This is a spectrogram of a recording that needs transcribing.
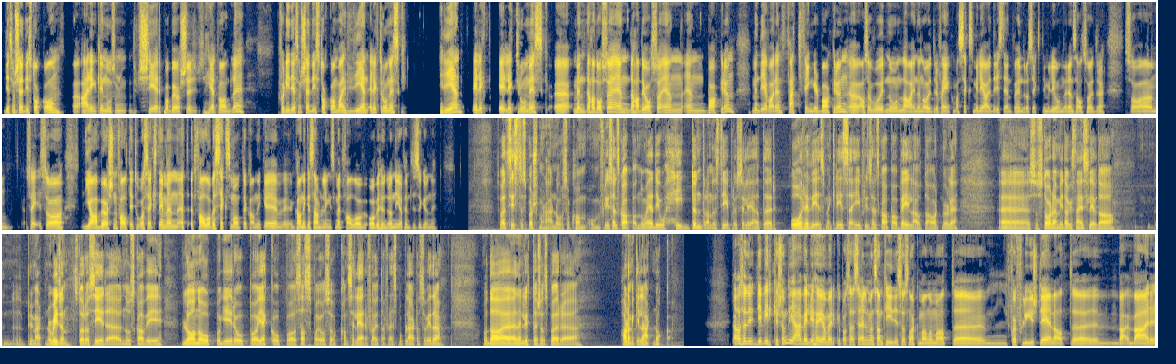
Det som skjedde i Stockholm, er egentlig noe som skjer på børser helt vanlig. Fordi det som skjedde i Stockholm, var ren elektronisk. Rent elekt elektronisk. Men det hadde, en, det hadde, jo også en, en, bakgrunn, men det var en fat finger-bakgrunn. Altså hvor noen la inn en ordre for 1,6 milliarder istedenfor 160 millioner, en salgsordre. Så, så, så, ja, børsen falt i 62, men et, et fall over seks måneder kan ikke, kan ikke, sammenlignes med et fall over, over 159 sekunder. Så var et siste spørsmål her nå som kom om flyselskapene. Nå er det jo heidundrende tid plutselig etter årevis med krise i flyselskaper og bailouter og alt mulig. Eh, så står de i Dagens Næringsliv, da primært Norwegian, står og sier eh, nå skal vi låne opp og gire opp og jekke opp, og SAS må jo også kansellere flighter for det er så populært osv. Og, så og da er det en lytter som spør eh, har de ikke lært noe? Ja, altså det, de virker som de er veldig høye og mørke på seg selv, men samtidig så snakker man om at uh, for Flyrs del at uh, hver,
